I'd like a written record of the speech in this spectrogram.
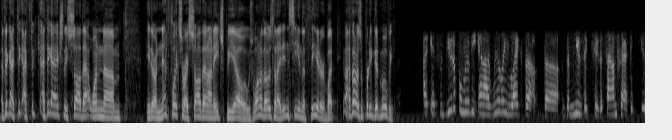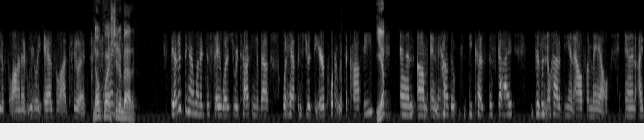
I think, I think, I think, I think I actually saw that one um, either on Netflix or I saw that on HBO. It was one of those that I didn't see in the theater, but I thought it was a pretty good movie. It's a beautiful movie, and I really like the the the music too. The soundtrack is beautiful on it; really adds a lot to it. No question And about it. The other thing I wanted to say was you were talking about what happened to you at the airport with the coffee, Yep. and um and how the because this guy doesn't know how to be an alpha male, and I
